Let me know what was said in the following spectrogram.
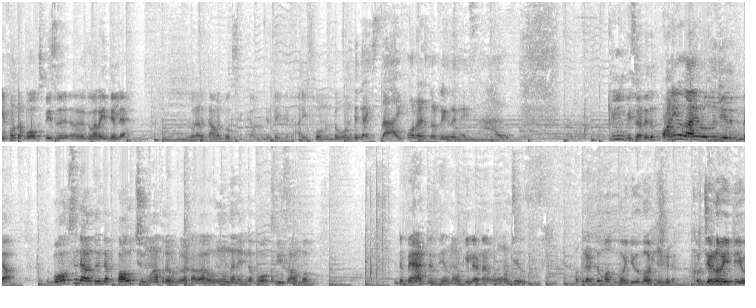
ഐഫോണിന്റെ ബോക്സ് പീസ് വെറൈറ്റി അല്ലേ? ഒരാൾ കമന്റ് ബോക്സിൽ കമന്റ് ഇട്ടേക്കുന്നത് ഐഫോൺ ഉണ്ടോ? ഉണ്ട് ഗൈസ് ഐഫോൺ എടുത്തോണ്ടിരിക്കുന്നത് ഗൈസ് ക്ലീൻ പീസാണ് ഇത് പണിയോ കാര്യങ്ങളൊന്നും ചെയ്തിട്ടില്ല. ബോക്സിന്റെ അകത്ത് ഇതിന്റെ പൗച്ച് മാത്രമേ ഉള്ളൂ കേട്ടോ. വേറെ ഒന്നും തന്നെ ഇല്ല. ബോക്സ് പീസ് ആകുമ്പോൾ ഇതിന്റെ ബാറ്ററി ഞാൻ നോക്കിയില്ല കേട്ടോ. ഓൺ ചെയ്ത് അത് രണ്ടു മാസം നോക്കി ഇത് നോക്കിയില്ല കുറച്ചുകൂടെ വെയിറ്റ് ചെയ്യൂ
